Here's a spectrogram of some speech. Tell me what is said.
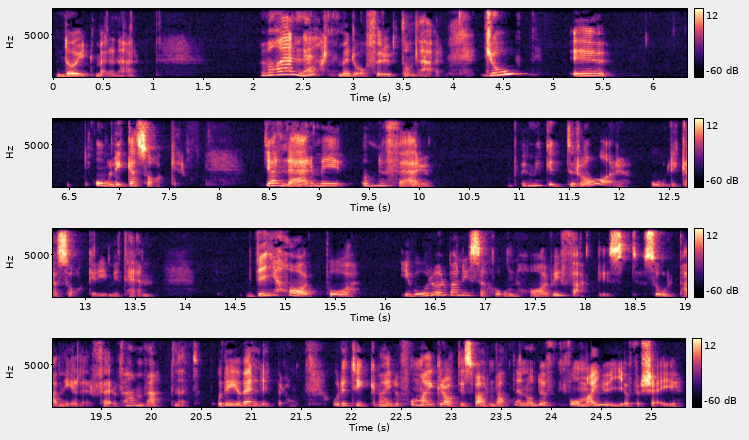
nöjd med den här. Men vad har jag lärt mig då förutom det här? Jo, eh, olika saker. Jag lär mig ungefär hur mycket drar olika saker i mitt hem. Vi har på, i vår urbanisation har vi faktiskt solpaneler för varmvattnet och det är väldigt bra. Och det tycker man ju, då får man ju gratis varmvatten och det får man ju i och för sig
